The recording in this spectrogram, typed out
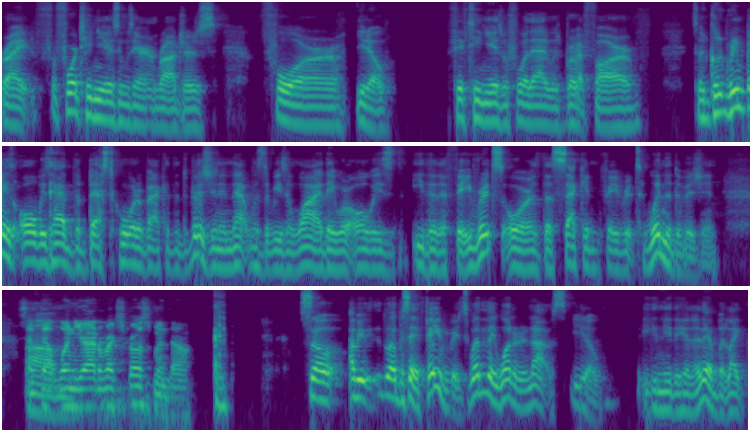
right? For 14 years it was Aaron Rodgers. For you know, 15 years before that it was Brett Favre. So Green Bay's always had the best quarterback in the division, and that was the reason why they were always either the favorites or the second favorite to win the division. Except um, that one year out of Rex Grossman, though. So I mean, like I say, favorites, whether they won it or not, was, you know, you can neither here nor there, but like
